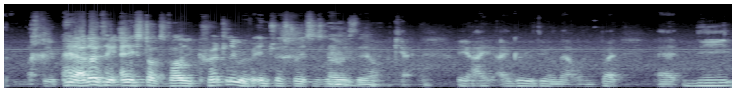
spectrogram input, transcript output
it must be a Hey, I don't think any stock's valued correctly with interest rates as low as they are. Okay, yeah, I, I agree with you on that one. But uh, the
